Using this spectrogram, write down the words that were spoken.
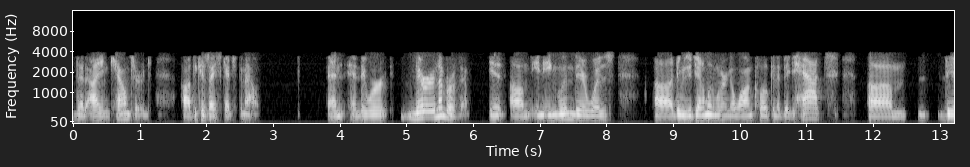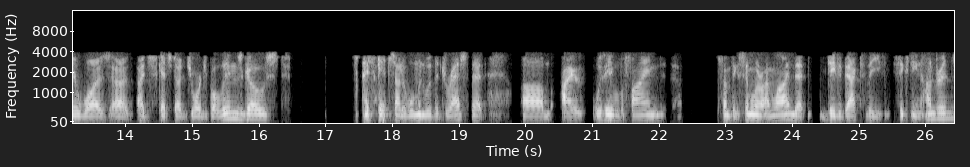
that I encountered uh, because I sketched them out. And and there were there are a number of them. In um, in England, there was uh, there was a gentleman wearing a long cloak and a big hat. Um, there was uh, I sketched out George Boleyn's ghost. I sketched out a woman with a dress that um, I was able to find something similar online that dated back to the 1600s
